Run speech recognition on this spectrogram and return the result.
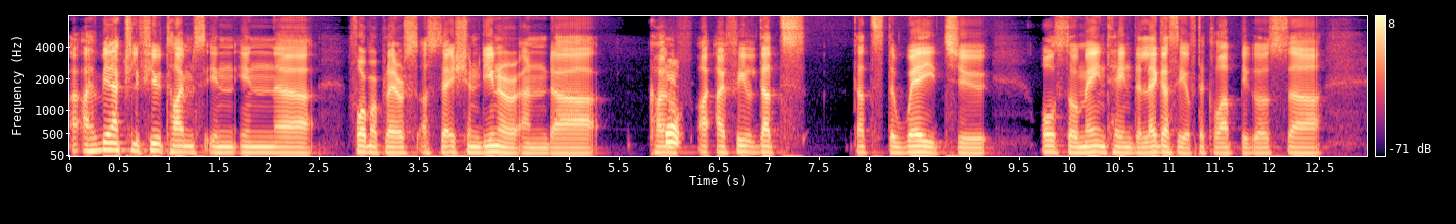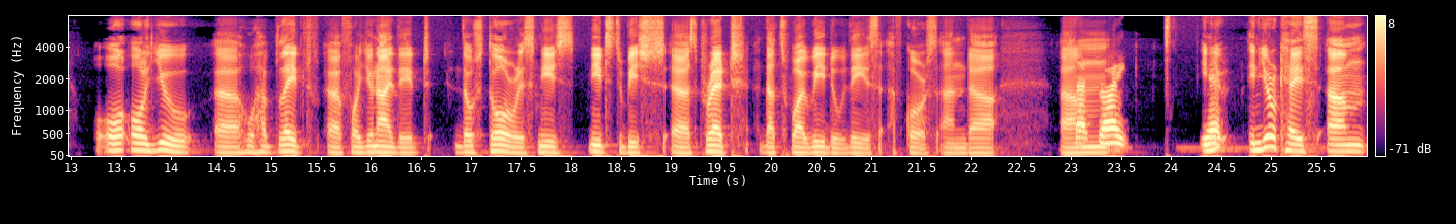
I've been actually a few times in in uh, former players association dinner, and uh, kind Yeah. of I, I feel that's that's the way to also maintain the legacy of the club because uh, all, all you uh, who have played uh, for United, those stories needs needs to be sh- uh, spread. That's why we do these, of course, and uh, That's um, right. in, Yeah. your, in your case, um,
